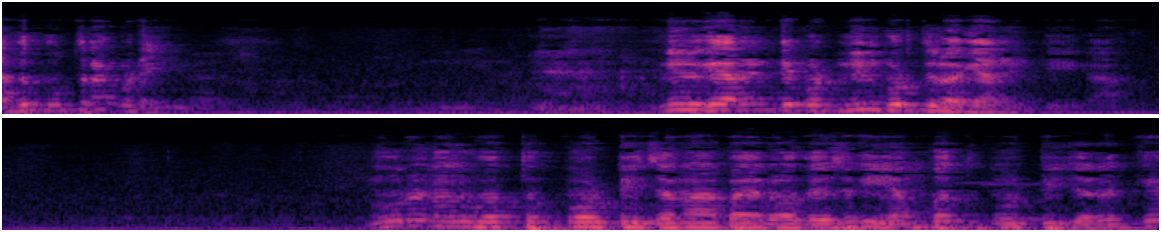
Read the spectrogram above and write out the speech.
ಅದಕ್ಕೆ ಉತ್ತರ ಕೊಡಿ. ನೀವು ಗ್ಯಾರಂಟಿ ಕೊಟ್ಟು, ನೀನು ಕೊಡ್ತೀರಾ ಗ್ಯಾರಂಟಿ ಈಗ? ನೂರ ನಲವತ್ತು ಕೋಟಿ ಜನಾಭ ಇರೋ ದೇಶಕ್ಕೆ ಎಂಬತ್ತು ಕೋಟಿ ಜನಕ್ಕೆ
